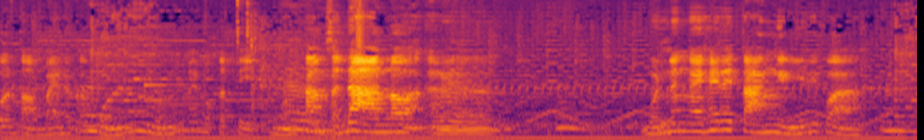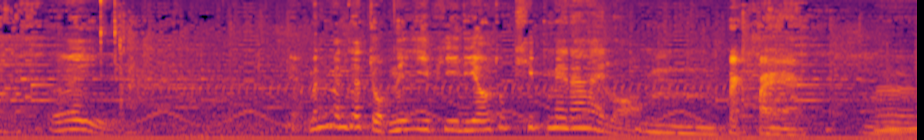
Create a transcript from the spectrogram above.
กันต่อไปแล้วก็หมุนหมุนไม่ปกติหมุนตามสันดานเราอะเออหมุนยังไงให้ได้ตังค์อย่างนี้ดีกว่า เอ้ย เนี่ยมันมันจะจบใน EP เดียวทุกคลิปไม่ได้หรอก อืม แปลกๆอืเออม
